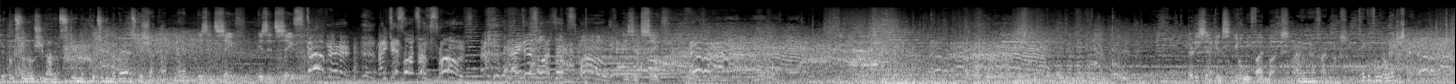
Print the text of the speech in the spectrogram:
He puts the lotion on its skin and puts it in the basket. Shut up, man. Is it safe? Is it safe? Stop it! I just want some smokes! I just want some smokes! Is it safe? Thirty seconds. Give me five bucks. I don't have five bucks. Take it from the register.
